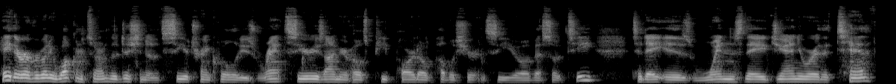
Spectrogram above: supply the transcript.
Hey there, everybody. Welcome to another edition of Sea of Tranquility's Rant Series. I'm your host, Pete Pardo, publisher and CEO of SOT. Today is Wednesday, January the 10th,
